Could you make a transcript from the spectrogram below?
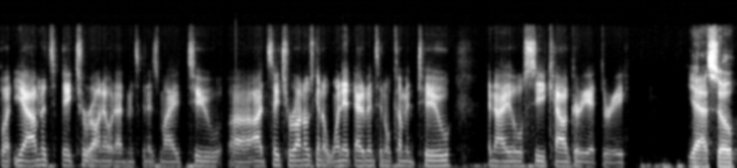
But yeah, I'm going to take Toronto and Edmonton as my two. Uh, I'd say Toronto's going to win it. Edmonton will come in two, and I will see Calgary at three. Yeah. So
